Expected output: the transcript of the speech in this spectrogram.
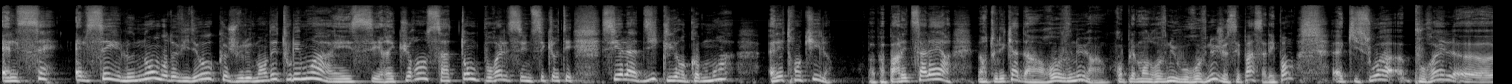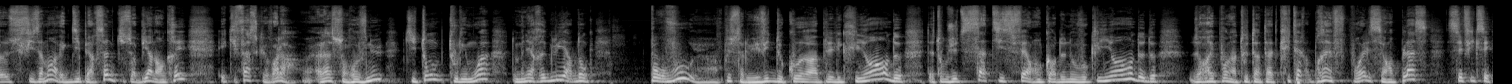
elle sait, elle sait le nombre de vidéos que je vais lui demander tous les mois. Et c'est récurrent, ça tombe pour elle, c'est une sécurité. Si elle a 10 clients comme moi, elle est tranquille. On va pas parler de salaire, mais en tous les cas d'un revenu, un complément de revenu ou revenu, je sais pas, ça dépend, euh, qui soit pour elle euh, suffisamment avec 10 personnes, qui soit bien ancré et qui fasse que voilà, elle a son revenu qui tombe tous les mois de manière régulière. Donc pour vous. En plus, ça lui évite de courir à appeler les clients, d'être obligé de satisfaire encore de nouveaux clients, de, répondre à tout un tas de critères. Bref, pour elle, c'est en place, c'est fixé.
